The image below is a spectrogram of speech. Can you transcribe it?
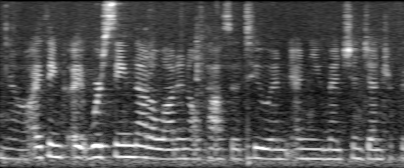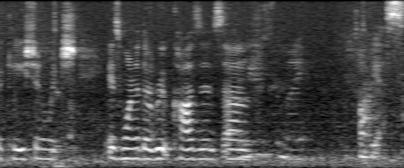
No, I think uh, we're seeing that a lot in El Paso too, and, and you mentioned gentrification, which is one of the root causes of. Oh, yes.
